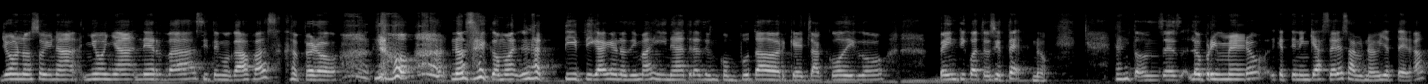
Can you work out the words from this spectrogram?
yo no soy una ñoña nerda, si tengo gafas, pero no, no sé cómo la típica que nos imagina detrás de un computador que echa código 24/7, no. Entonces, lo primero que tienen que hacer es abrir una billetera.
